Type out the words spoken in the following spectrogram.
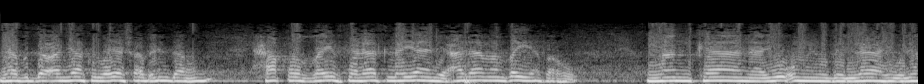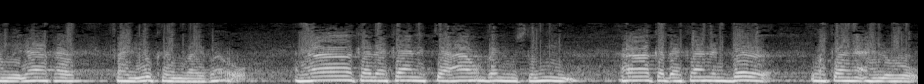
لا بد أن يأكل ويشرب عندهم. حق الضيف ثلاث ليالي على من ضيفه. من كان يؤمن بالله واليوم الآخر فليكرم ضيفه. هكذا كان التعاون بين المسلمين. هكذا كان البر وكان أهله.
